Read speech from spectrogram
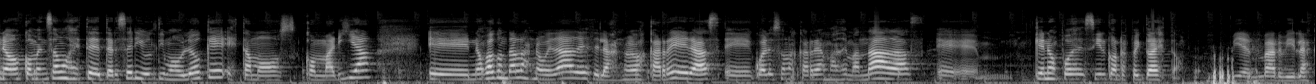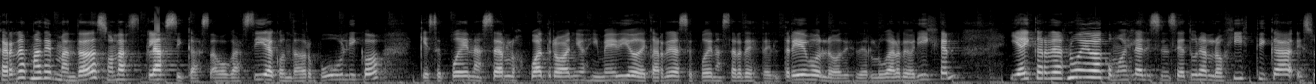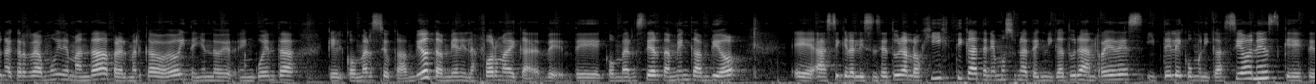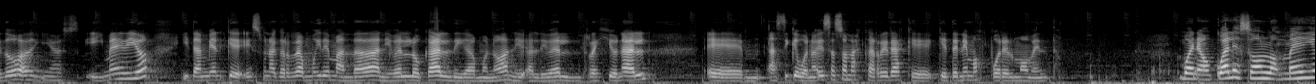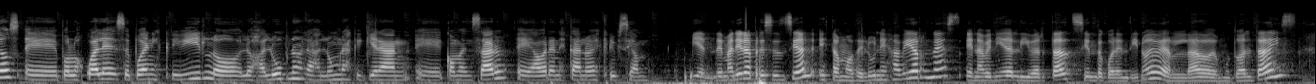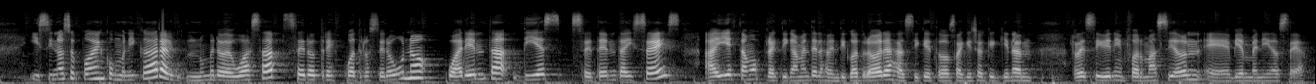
Bueno, comenzamos este tercer y último bloque. Estamos con María. Eh, nos va a contar las novedades de las nuevas carreras, eh, cuáles son las carreras más demandadas. Eh, ¿Qué nos puedes decir con respecto a esto? Bien, Barbie, las carreras más demandadas son las clásicas, abogacía, contador público, que se pueden hacer los cuatro años y medio de carrera, se pueden hacer desde el trébol o desde el lugar de origen. Y hay carreras nuevas, como es la licenciatura en logística, es una carrera muy demandada para el mercado de hoy, teniendo en cuenta que el comercio cambió también y la forma de, comerciar también cambió. Eh, así que la licenciatura en logística, tenemos una tecnicatura en redes y telecomunicaciones, que es de dos años y medio, y también que es una carrera muy demandada a nivel local, digamos, ¿no? a, nivel regional. Eh, así que bueno, esas son las carreras que, tenemos por el momento. Bueno, ¿cuáles son los medios eh, por los cuales se pueden inscribir los alumnos, las alumnas que quieran comenzar ahora en esta nueva inscripción? Bien, de manera presencial estamos de lunes a viernes en Avenida Libertad 149, al lado de Mutual Tais. Y si no se pueden comunicar, al número de WhatsApp 03401 40 10 76. Ahí estamos prácticamente las 24 horas, así que todos aquellos que quieran recibir información, eh, bienvenido sea.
